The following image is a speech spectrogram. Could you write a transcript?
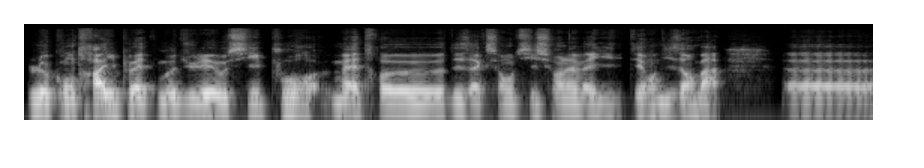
le contrat, il peut être modulé aussi pour mettre euh, des accents aussi sur l'invalidité en disant, bah, euh,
